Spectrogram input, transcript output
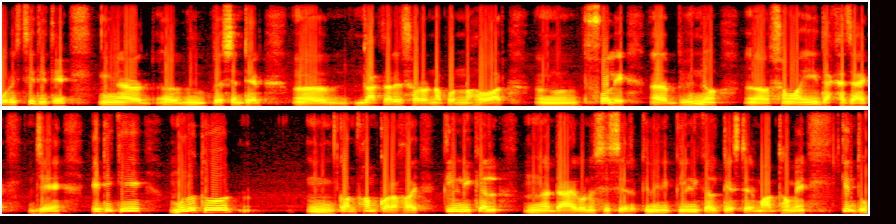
পরিস্থিতিতে পেশেন্টের ডাক্তারের শরণাপন্ন হওয়ার ফলে বিভিন্ন সময়ই দেখা যায় যে এটিকে মূলত কনফার্ম করা হয় ক্লিনিক্যাল ডায়াগনোসিসের ক্লিনিক্যাল টেস্টের মাধ্যমে। কিন্তু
